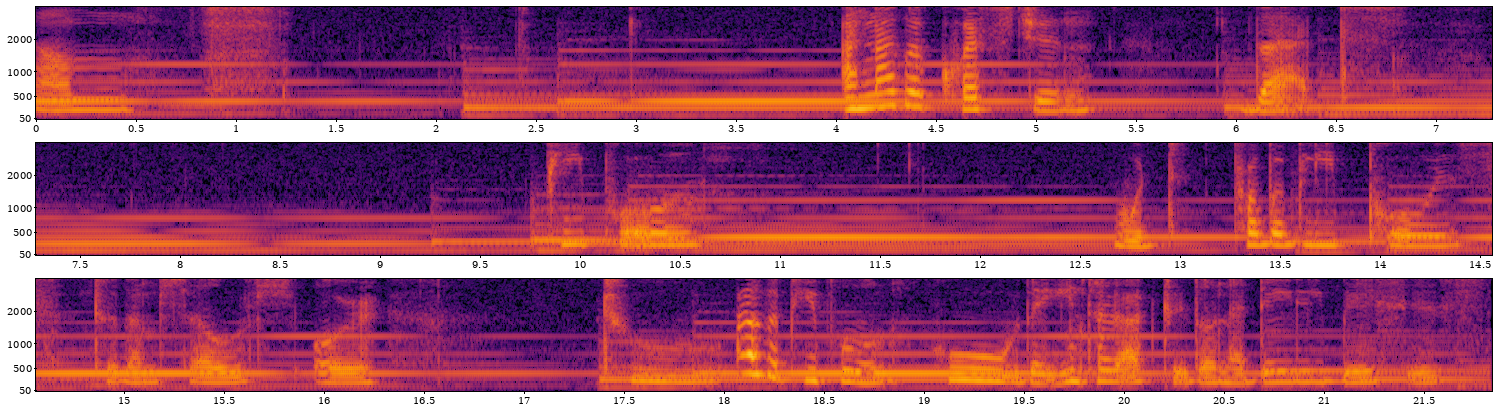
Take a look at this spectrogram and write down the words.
Um, another question that people would probably pose to themselves or to other people who they interact with on a daily basis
